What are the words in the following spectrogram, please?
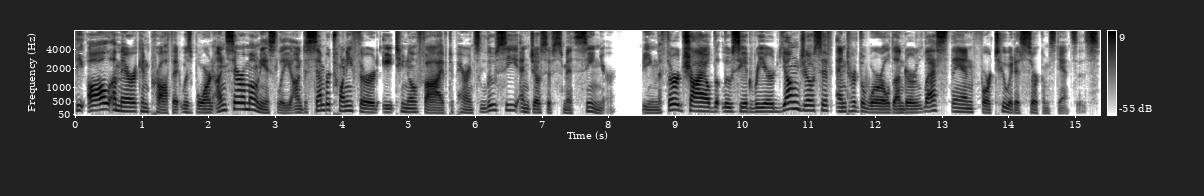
The All American Prophet was born unceremoniously on December 23, 1805, to parents Lucy and Joseph Smith Sr. Being the third child that Lucy had reared, young Joseph entered the world under less than fortuitous circumstances.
